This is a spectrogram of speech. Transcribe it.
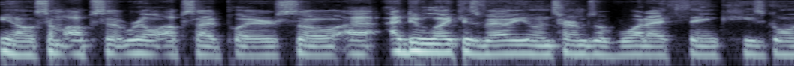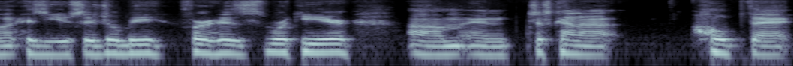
you know some upset real upside players so I, I do like his value in terms of what i think he's going his usage will be for his rookie year um, and just kind of hope that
